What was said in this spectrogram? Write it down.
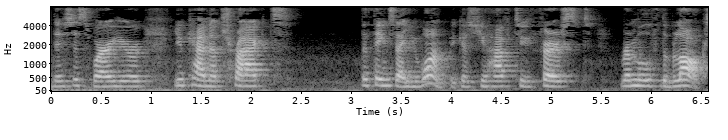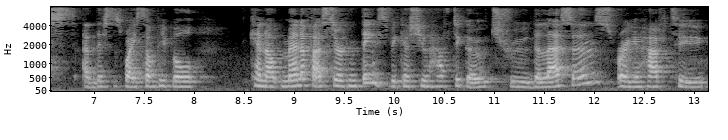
This is where you're you can attract the things that you want because you have to first remove the blocks and this is why some people cannot manifest certain things because you have to go through the lessons or you have to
